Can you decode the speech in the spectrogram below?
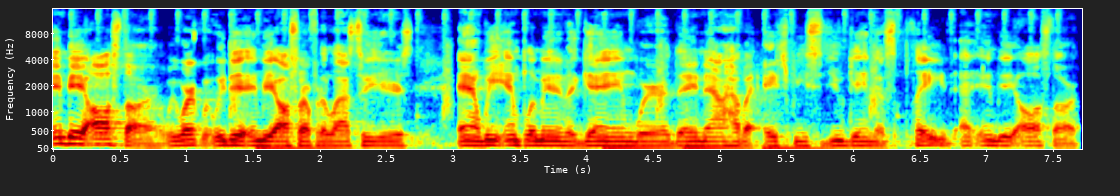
NBA All Star, we worked. with- We did NBA All Star for the last two years, and we implemented a game where they now have an HBCU game that's played at NBA All Star.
